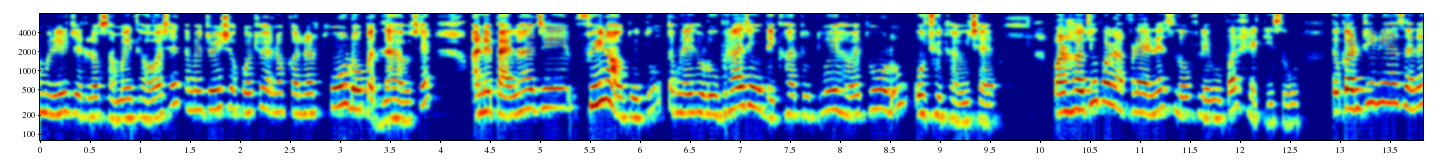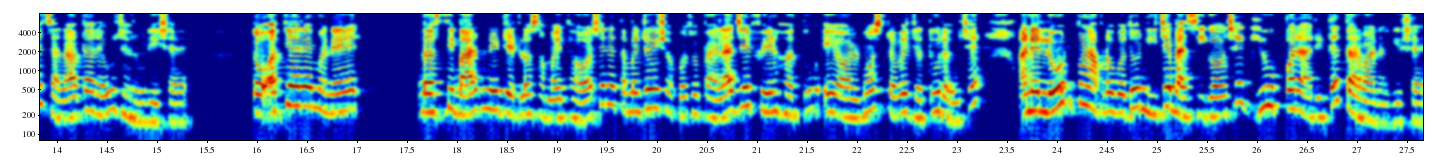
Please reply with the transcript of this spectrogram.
મિનિટ જેટલો સમય થયો છે. તમે જોઈ શકો છો એનો કલર થોડો બદલાયો છે અને પહેલાં જે ફીણ આવતું હતું, તમને થોડું ઉભરા જેવું દેખાતું હતું, એ હવે થોડું ઓછું થયું છે. પણ હજુ પણ આપણે એને સ્લો ફ્લેમ ઉપર શેકીશું. તો કન્ટિન્યુઅસ એને ચલાવતા રહેવું જરૂરી છે. તો અત્યારે મને દસથી બાર મિનિટ જેટલો સમય થયો છે ને, તમે જોઈ શકો છો પહેલાં જે ફીણ હતું એ ઓલમોસ્ટ હવે જતું રહ્યું છે અને લોટ પણ આપણો બધો નીચે બેસી ગયો છે, ઘી ઉપર આ રીતે તરવા લાગ્યું છે.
